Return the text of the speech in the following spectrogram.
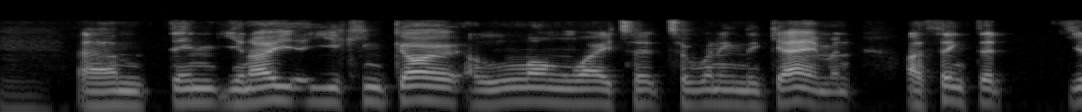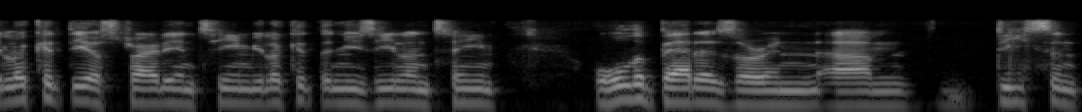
mm. um, then you know you, you, can go a long way to, to winning the game. And I think that you look at the Australian team, you look at the New Zealand team, all the batters are in um, decent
